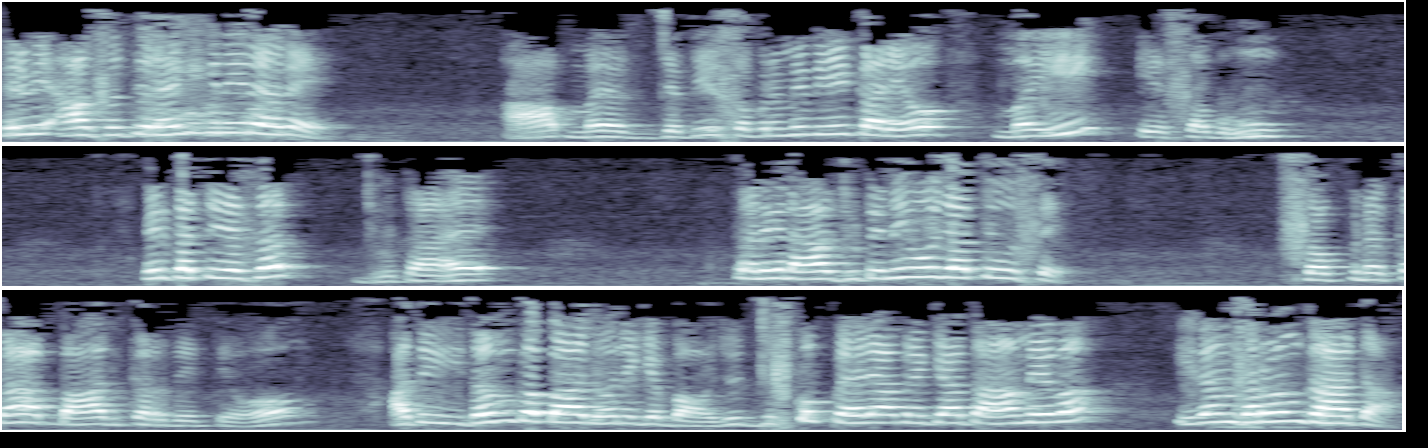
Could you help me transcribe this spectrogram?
फिर भी आप सत्य रहेंगे कि नहीं रह गए आप मैं भी स्वप्न में भी यही कह रहे हो, मैं ही ये सब हूँ। फिर कहते, ये सब झूठा है। तो लेकिन आप झूठे नहीं हो जाते उससे। स्वप्न का बाद कर देते हो। अति इदम का बाद होने के बावजूद जिसको पहले आपने क्या था, हम एवं इदम सर्वम कहा था।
